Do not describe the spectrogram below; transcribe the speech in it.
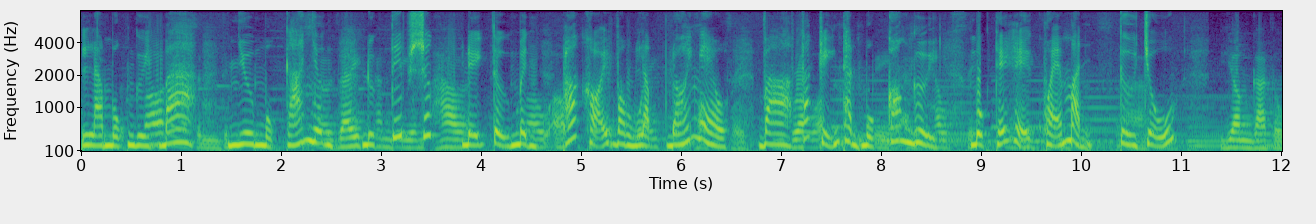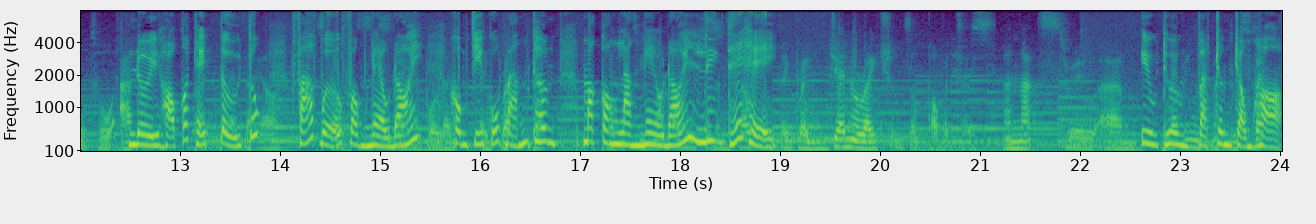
là một người ba như một cá nhân, được tiếp sức để tự mình thoát khỏi vòng lặp đói nghèo và phát triển thành một con người, một thế hệ khỏe mạnh, tự chủ. nơi họ có thể tự túc phá vỡ vòng nghèo đói không chỉ của bản thân mà còn là nghèo đói liên thế hệ yêu thương và trân trọng họ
